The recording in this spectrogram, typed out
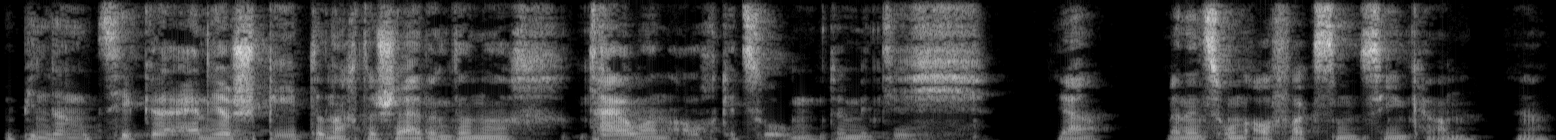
bin dann circa ein Jahr später nach der Scheidung dann nach Taiwan auch gezogen, damit ich ja meinen Sohn aufwachsen sehen kann. Ja.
